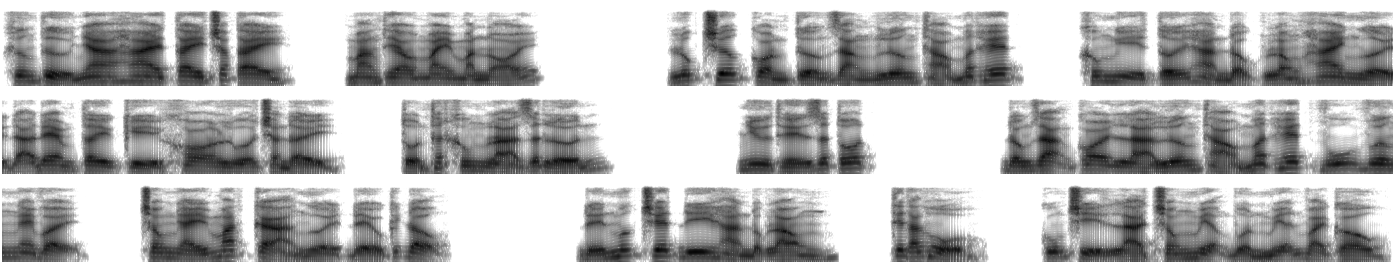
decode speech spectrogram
Khương Tử Nha hai tay chắp tay, mang theo may mắn nói. Lúc trước còn tưởng rằng lương thảo mất hết, không nghĩ tới Hàn Độc Long hai người đã đem Tây Kỳ kho lúa tràn đầy, tổn thất không là rất lớn. Như thế rất tốt. Đồng dạng coi là lương thảo mất hết Vũ Vương nghe vậy, trong nháy mắt cả người đều kích động. Đến mức chết đi Hàn Độc Long, Tiết Ác Hổ, cũng chỉ là trong miệng buồn miễn vài câu.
